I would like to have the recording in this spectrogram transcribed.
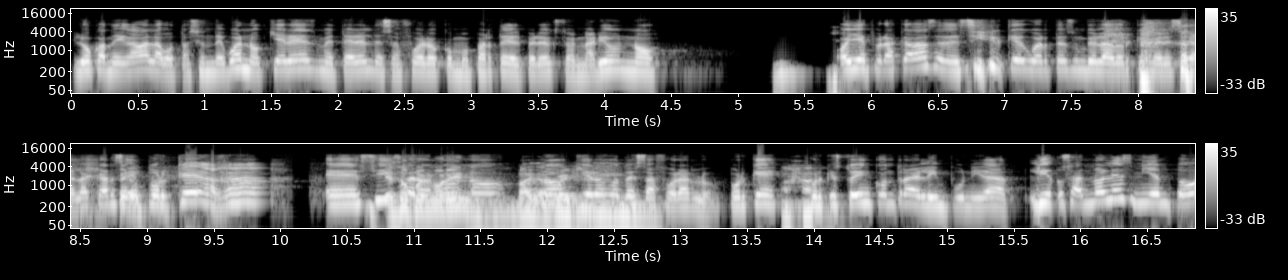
Y luego cuando llegaba la votación de, bueno, ¿quieres meter el desafuero como parte del periodo extraordinario? No. Oye, pero acabas de decir que Huerta es un violador que merecería la cárcel. ¿Pero por qué? Ajá. Eh, sí, pero no, no, quiero desaforarlo. ¿Por qué? Porque estoy en contra de la impunidad. O sea, no les miento.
